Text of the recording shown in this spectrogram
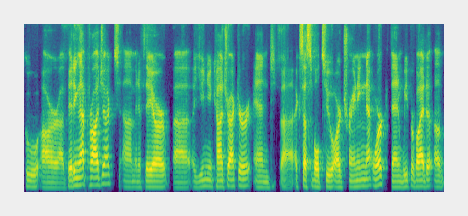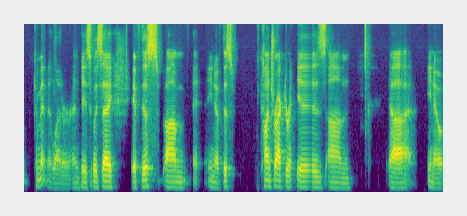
who are uh, bidding that project. Um, and if they are uh, a union contractor and uh, accessible to our training network, then we provide a, a commitment letter and basically say, if this, um, eh, you know, if this contractor is, um, uh, you know,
